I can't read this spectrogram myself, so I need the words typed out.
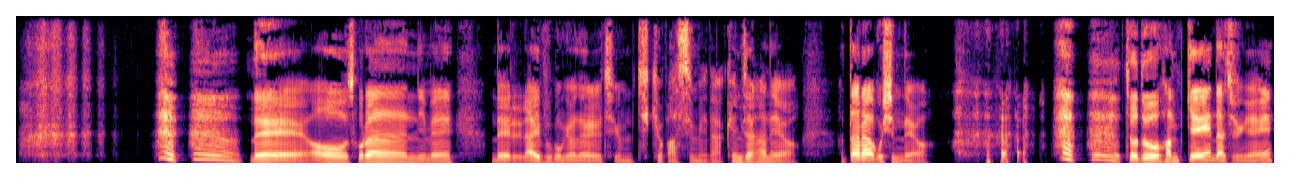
네, 어, 소라님의, 네, 라이브 공연을 지금 지켜봤습니다. 굉장하네요. 따라하고 싶네요. 저도 함께 나중에,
